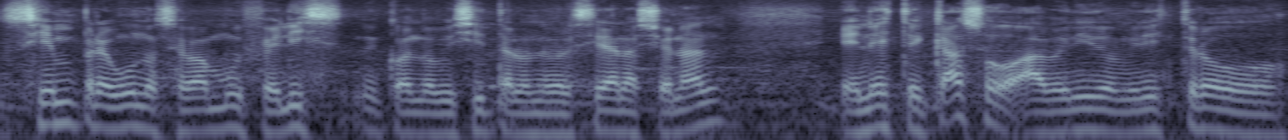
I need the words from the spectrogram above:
Siempre uno se va muy feliz cuando visita la Universidad Nacional. En este caso ha venido el ministro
